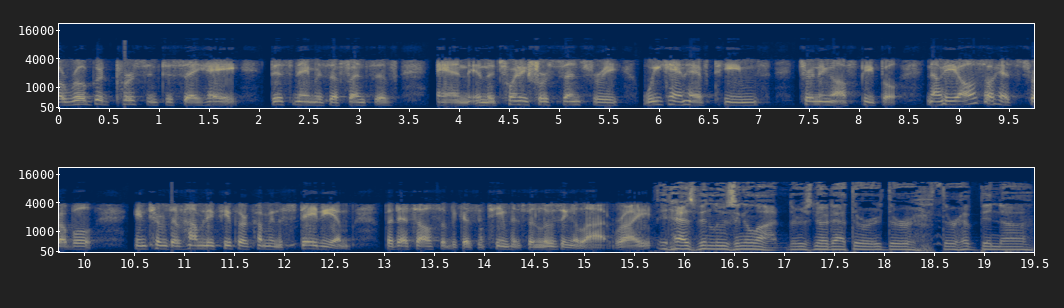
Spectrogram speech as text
a real good person to say hey this name is offensive and in the 21st century we can't have teams turning off people now he also has trouble in terms of how many people are coming to the stadium, but that's also because the team has been losing a lot, right? It has been losing a lot. There's no doubt there there there have been uh,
